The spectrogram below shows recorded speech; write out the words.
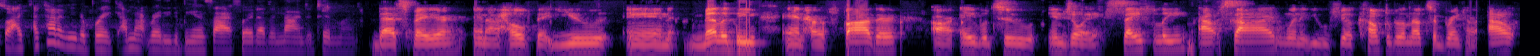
so i, I kind of need a break i'm not ready to be inside for another nine to ten months that's fair. And I hope that you and Melody and her father are able to enjoy safely outside when you feel comfortable enough to bring her out.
